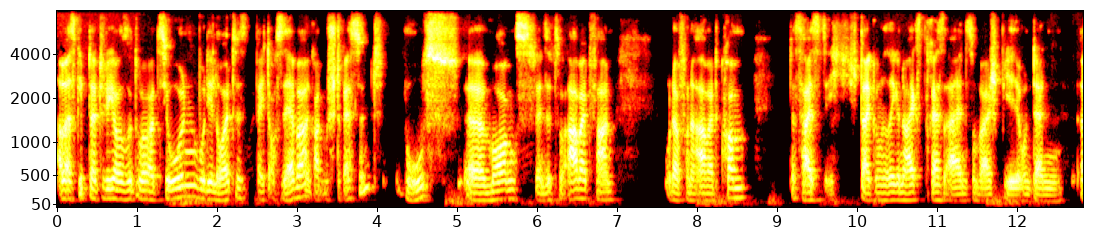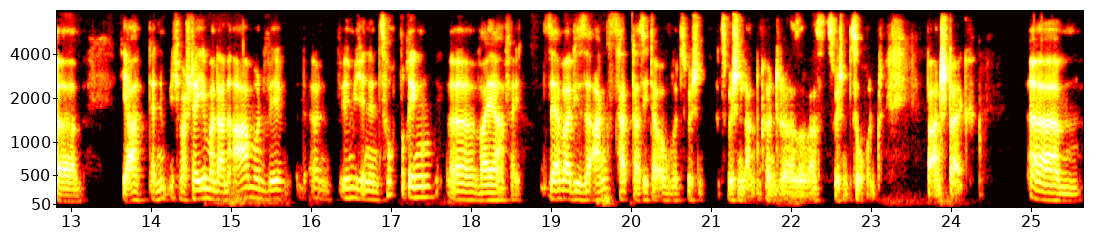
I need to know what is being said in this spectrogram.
Aber es gibt natürlich auch Situationen, wo die Leute vielleicht auch selber gerade im Stress sind, berufs, äh, morgens, wenn sie zur Arbeit fahren oder von der Arbeit kommen. Das heißt, ich steige in den Regionalexpress ein zum Beispiel und dann, äh, ja, dann nimmt mich mal schnell jemand an den Arm und will, äh, will mich in den Zug bringen, äh, weil er vielleicht selber diese Angst hat, dass ich da irgendwo zwischen, zwischenlanden könnte oder sowas, zwischen Zug und Bahnsteig. Ähm,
